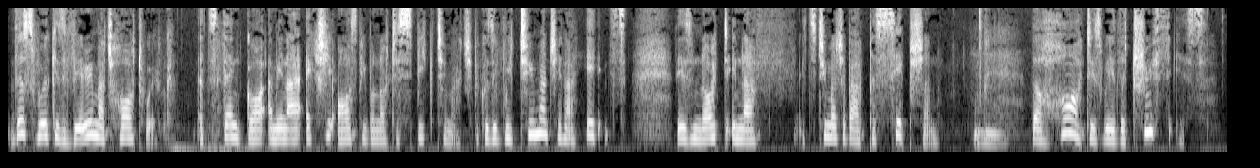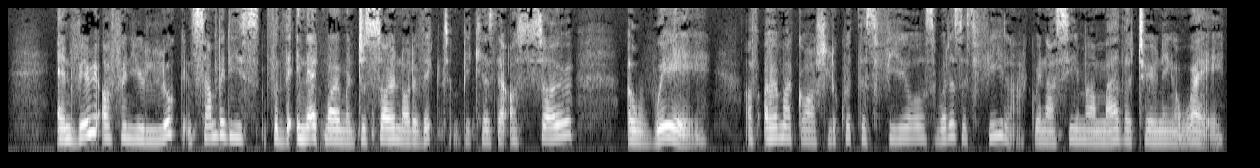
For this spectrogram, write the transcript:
this work is very much heart work. It's thank God. I mean, I actually ask people not to speak too much because if we're too much in our heads, there's not enough, it's too much about perception. Mm-hmm. The heart is where the truth is. And very often you look and somebody's for the, in that moment just so not a victim because they are so aware of, oh my gosh, look what this feels. What does this feel like when I see my mother turning away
